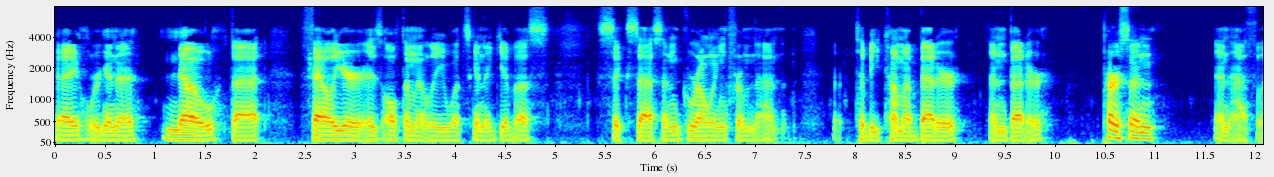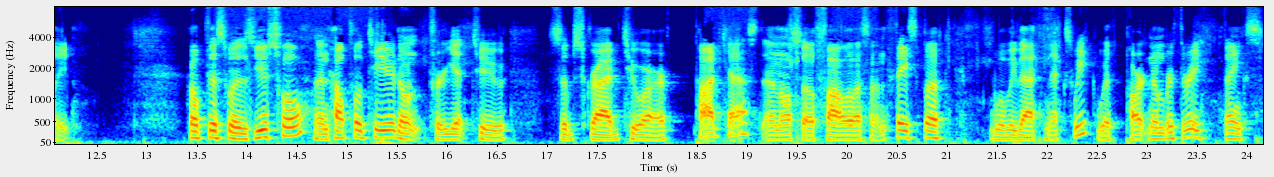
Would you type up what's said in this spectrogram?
Okay. We're going to know that failure is ultimately what's going to give us success and growing from that to become a better and better person and athlete. Hope this was useful and helpful to you. Don't forget to subscribe to our podcast and also follow us on Facebook. We'll be back next week with part number three. Thanks.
